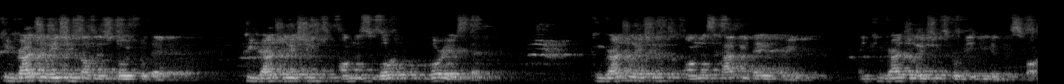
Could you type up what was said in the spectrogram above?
congratulations on this joyful day. Congratulations on this glorious day. Congratulations on this happy day of Eid. And congratulations for making it this far.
